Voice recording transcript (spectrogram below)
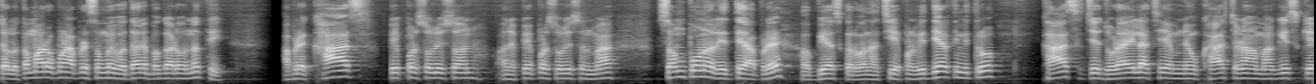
ચાલો, તમારો પણ આપણે સમય વધારે બગાડવો નથી. આપણે ખાસ પેપર સોલ્યુશન અને પેપર સોલ્યુશનમાં સંપૂર્ણ રીતે આપણે અભ્યાસ કરવાના છીએ. પણ વિદ્યાર્થી મિત્રો ખાસ જે જોડાયેલા છે, એમને હું ખાસ જણાવવા માંગીશ કે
